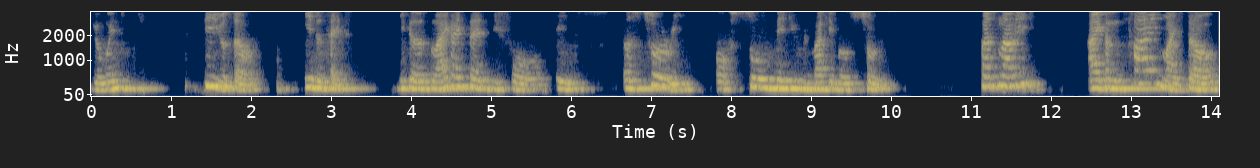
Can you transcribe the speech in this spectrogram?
you're going to see yourself in the text. Because like I said before, it's a story of so many remarkable stories. Personally, I can find myself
